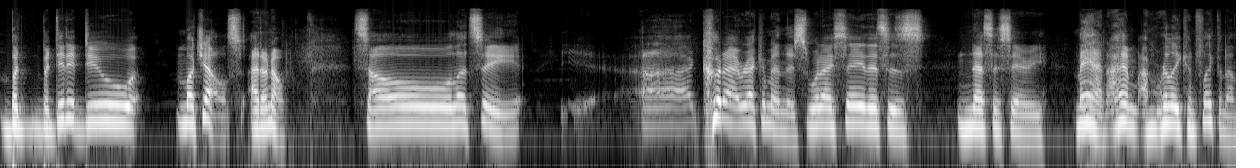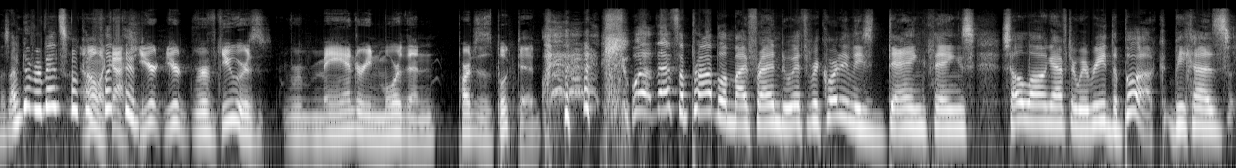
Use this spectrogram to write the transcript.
but but did it do much else? I don't know. So let's see. Uh, could I recommend this? Would I say this is necessary? Man, I am I'm really conflicted on this. I've never been so conflicted. Oh my gosh, your your reviewers were meandering more than parts of this book did. Well, that's the problem, my friend, with recording these dang things so long after we read the book, because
